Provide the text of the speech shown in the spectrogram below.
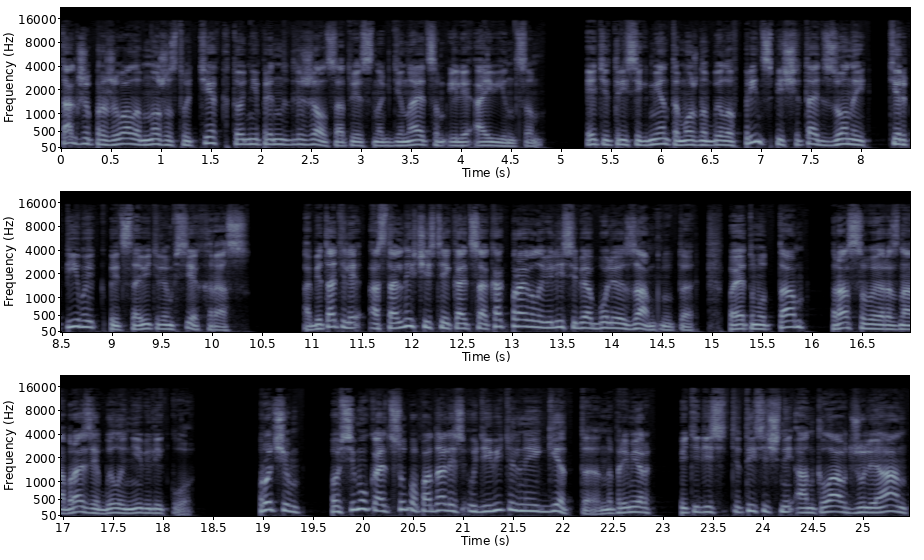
также проживало множество тех, кто не принадлежал, соответственно, к динайцам или айвинцам. Эти три сегмента можно было в принципе считать зоной, терпимой к представителям всех рас. Обитатели остальных частей кольца, как правило, вели себя более замкнуто, поэтому там расовое разнообразие было невелико. Впрочем, по всему кольцу попадались удивительные гетто, например, 50-тысячный анклав Джулиан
